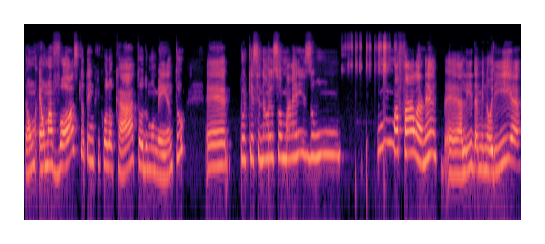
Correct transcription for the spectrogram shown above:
Então, é uma voz que eu tenho que colocar a todo momento, é, porque senão eu sou mais um, uma fala, né, é, ali da minoria,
